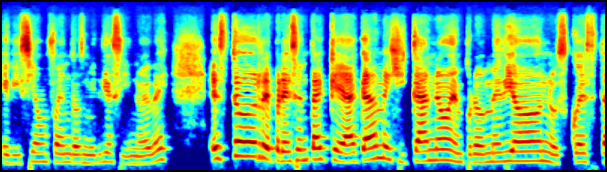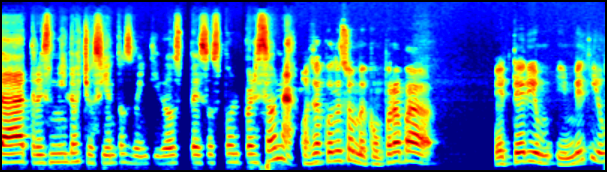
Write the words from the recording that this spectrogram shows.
edición fue en 2019. Esto representa que a cada mexicano en promedio nos cuesta 3.822 pesos por persona. O sea, con eso me compraba Ethereum y medio.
